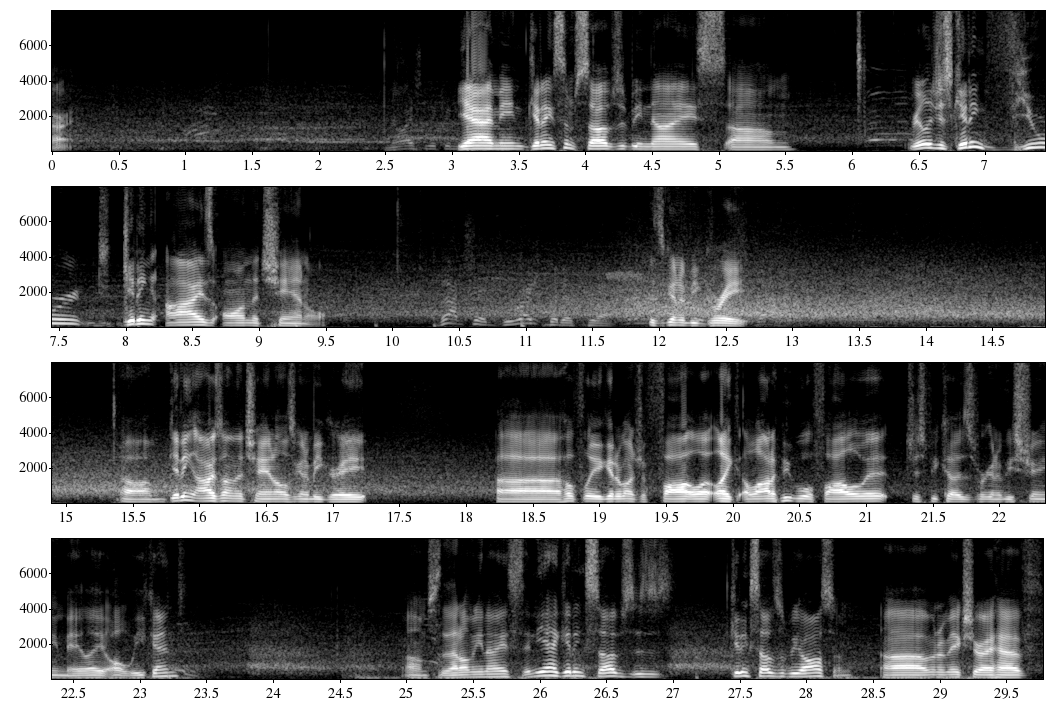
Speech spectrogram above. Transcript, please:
All right. Nicely Yeah, I mean, getting some subs would be nice. Um, really, just getting viewer, getting eyes on the channel That's a great bit of play. is going to be great. Um, getting eyes on the channel is going to be great. Uh, hopefully, you get a bunch of follow. Like a lot of people will follow it just because we're going to be streaming melee all weekend. Um, so that'll be nice. And yeah, getting subs is getting subs will be awesome. Uh, I'm going to make sure I have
